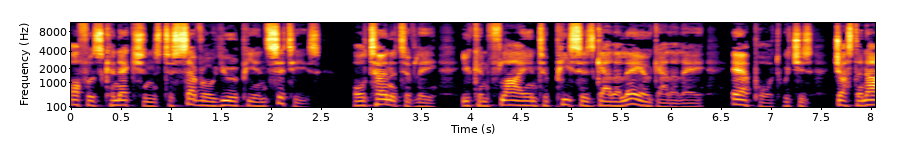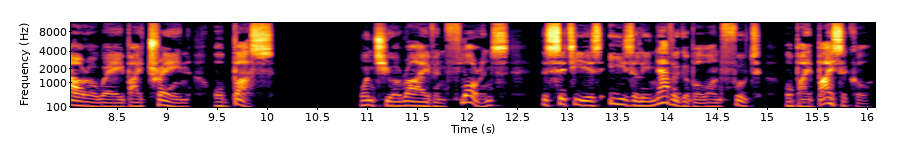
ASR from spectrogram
offers connections to several European cities. Alternatively, you can fly into Pisa's Galileo Galilei Airport, which is just an hour away by train or bus once you arrive in Florence, the city is easily navigable on foot or by bicycle.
